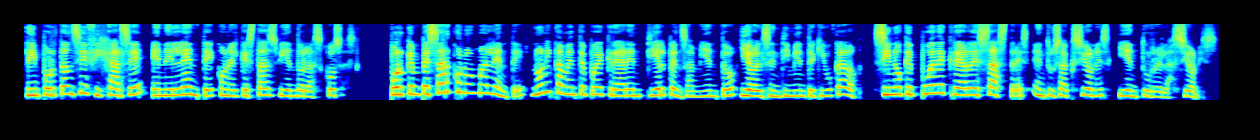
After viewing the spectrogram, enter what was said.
la importancia de fijarse en el lente con el que estás viendo las cosas. Porque empezar con un mal lente no únicamente puede crear en ti el pensamiento y o el sentimiento equivocado, sino que puede crear desastres en tus acciones y en tus relaciones.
